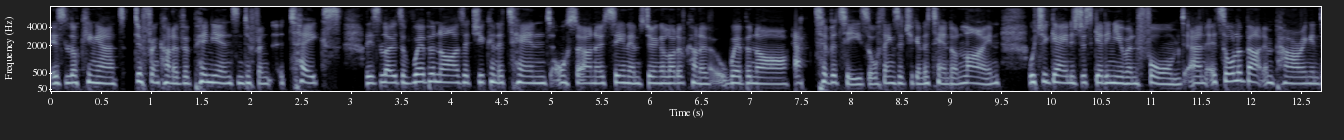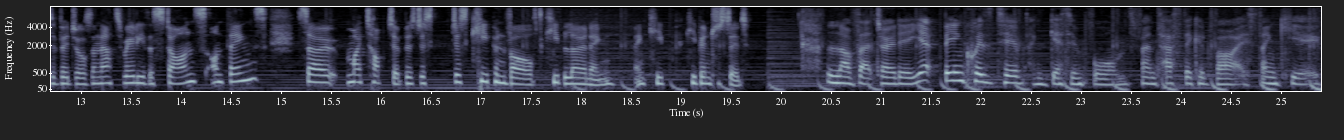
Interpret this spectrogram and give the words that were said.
is looking at different kind of opinions and different takes. There's loads of webinars that you can attend. Also, I know CNM's doing a lot of kind of webinar activities or things that you can attend online, which again is just getting you informed. And it's all about empowering individuals, and that's really the stance on things. So my top tip is just just keep involved, keep learning, and keep keep interested. Love that, Jodie. Yep, be inquisitive and get informed. Fantastic advice. Thank you.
